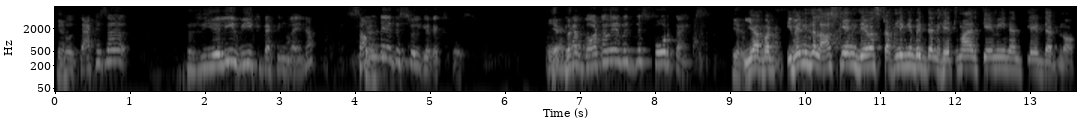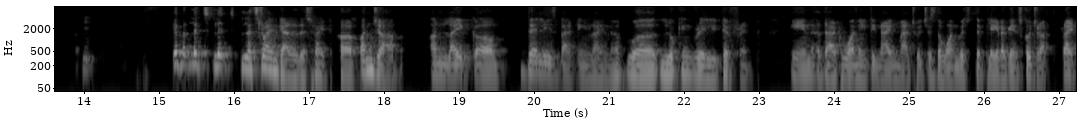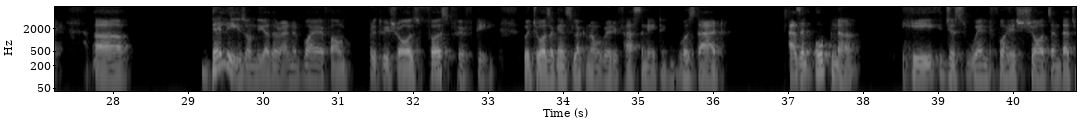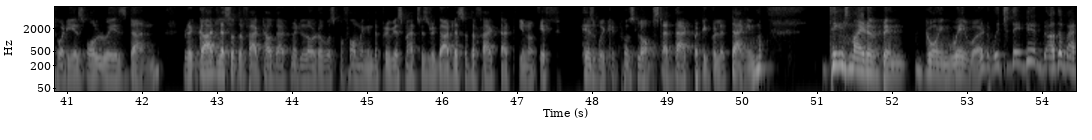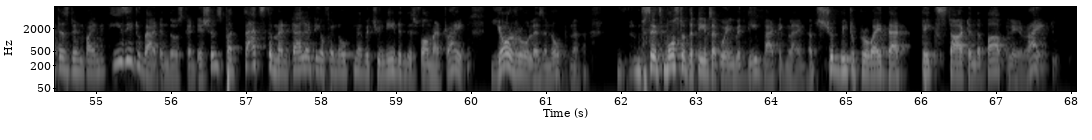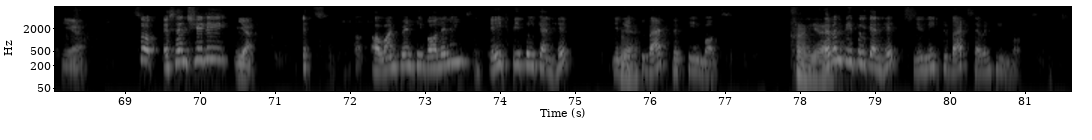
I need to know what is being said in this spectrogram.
Yeah. So that is a really weak batting lineup. Someday this will get exposed. Yeah. They have got away with this four times. Yeah. Yeah, but even in the last game, they were struggling a bit. Then Hetmyer came in and played that knock. Yeah, but let's let's let's try and gather this right. Uh, Punjab, unlike uh, Delhi's batting lineup, were looking really different in that 189 match, which is the one which they played against Gujarat, right? Uh, Delhi is on the other hand, and why I found Prithvi Shaw's first 50, which was against Lucknow, very fascinating, was that as an opener, he just went for his shots, and that's what he has always done regardless of the fact how that middle order was performing in the previous matches, regardless of the fact that, you know, if his wicket was lost at that particular time, things might have been going wayward, which they did. Other batters didn't find it easy to bat in those conditions, but that's the mentality of an opener which you need in this format, right? Your role as an opener, since most of the teams are going with deep batting lineups, should be to provide that big start in the power play, right? Yeah. So essentially, Yeah. it's a 120 ball innings. Eight people can hit, you need Yeah. to bat 15 balls. yeah. Seven people can hit, you need to bat 17 balls.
